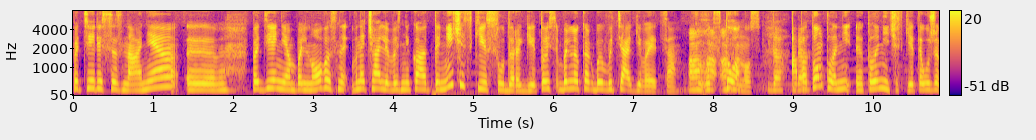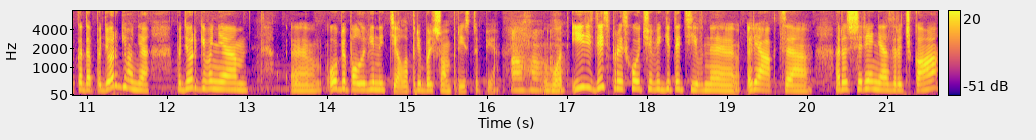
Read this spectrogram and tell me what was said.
м, потерей сознания, э, падением больного. Вначале возникают тонические судороги, то есть больной как бы вытягивается Ага, вот в ага. тонус. Да, А да. потом клони- э, клонические, это уже когда подергивание, подергивание э, обе половины тела при большом приступе. Ага, Вот. И здесь происходит еще вегетативная реакция, расширение зрачка,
